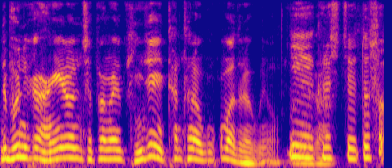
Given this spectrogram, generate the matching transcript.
근데 보니까 강일원 재판관이 굉장히 탄탄하고 꼼꼼하더라고요. 예, 논리가. 그러시죠. 또 소-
